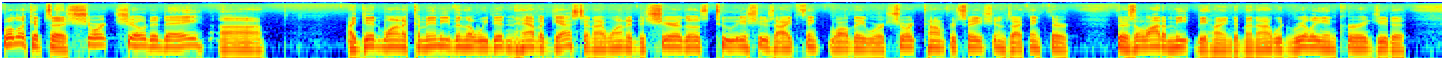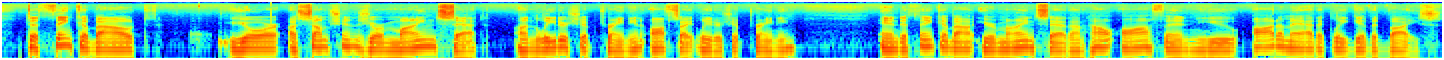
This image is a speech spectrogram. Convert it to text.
Well, look, it's a short show today. Uh, I did want to come in, even though we didn't have a guest, and I wanted to share those two issues. I think while they were short conversations, I think there, there's a lot of meat behind them, and I would really encourage you to, to think about your assumptions, your mindset on leadership training, offsite leadership training, and to think about your mindset on how often you automatically give advice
